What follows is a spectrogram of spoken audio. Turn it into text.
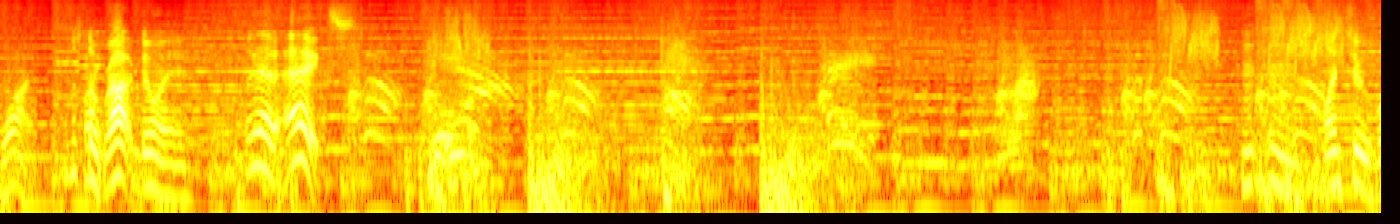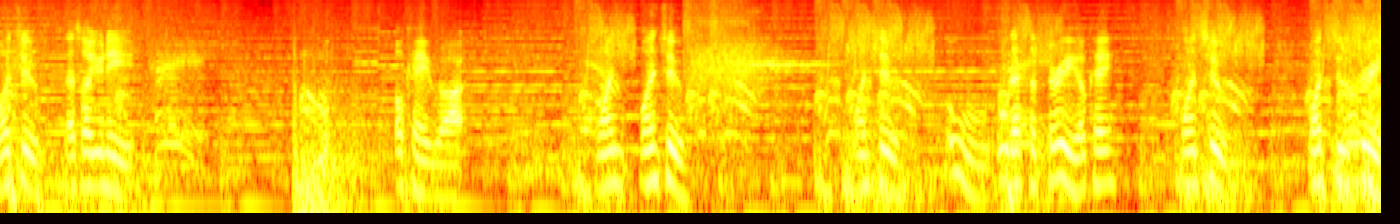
one. What's the rock doing? Look at that X. Mm-mm. One, two, one, two. That's all you need. Okay, rock. One, one, two. One, two. Ooh, ooh, that's a three. Okay. One, two. One, two, three.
